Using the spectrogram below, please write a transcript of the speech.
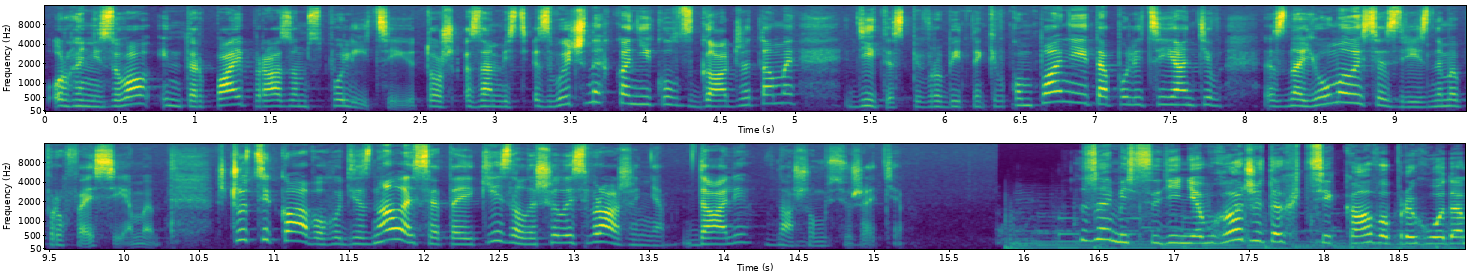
організував Інтерпайп разом з поліцією. Тож замість звичних канікул з гаджетами діти співробітників компанії та поліціянтів знайомилися з різними професіями. Що цікавого дізналися та які залишились враження далі в нашому сюжеті. Замість сидіння в гаджетах цікава пригода.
